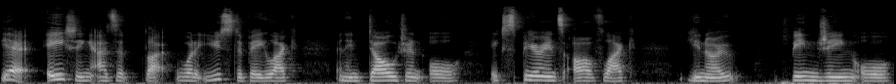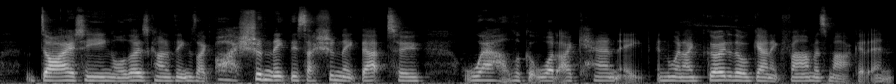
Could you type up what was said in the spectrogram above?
yeah eating as a like what it used to be like an indulgent or experience of like you know binging or dieting or those kind of things like oh I shouldn't eat this I shouldn't eat that to wow look at what I can eat and when I go to the organic farmers market and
